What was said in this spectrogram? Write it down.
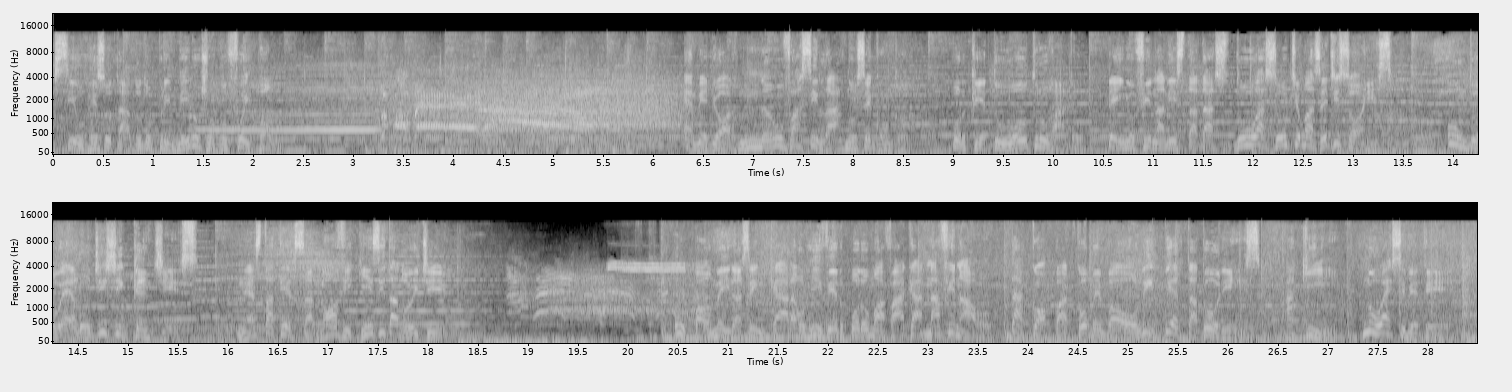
Se o resultado do primeiro jogo foi bom, é melhor não vacilar no segundo. Porque do outro lado tem o finalista das duas últimas edições. Um duelo de gigantes. Nesta terça, 9h15 da noite. O Palmeiras encara o River por uma vaga na final da Copa Comembol Libertadores. Aqui no SBT.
